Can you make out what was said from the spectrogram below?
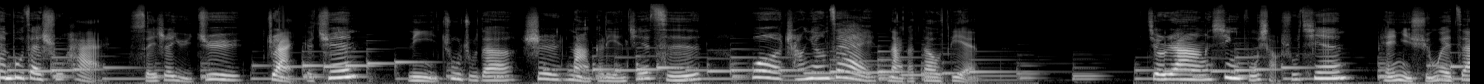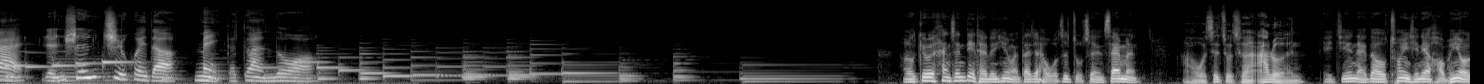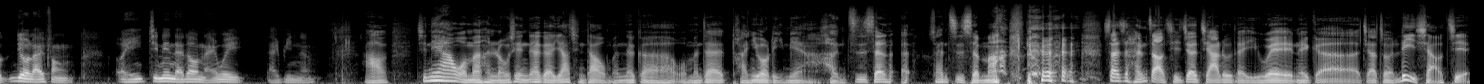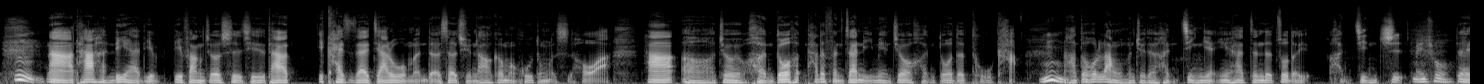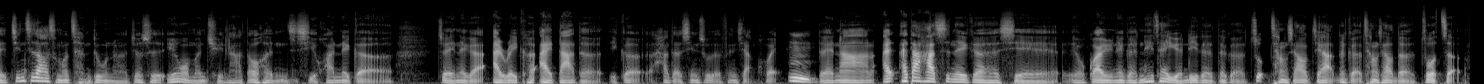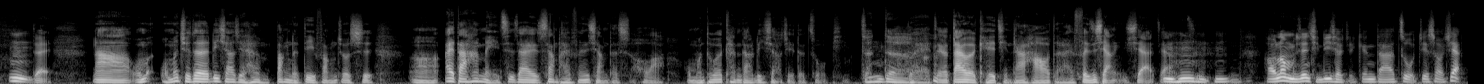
漫步在书海，随着语句转个圈，你驻足的是哪个连接词，或徜徉在哪个逗点？就让幸福小书签陪你寻味在人生智慧的每个段落。好，各位汉声电台的听众，大家好，我是主持人 Simon。啊，我是主持人阿伦。哎，今天来到创业闲聊，好朋友又来访。哎，今天来到哪一位来宾呢？好，今天啊，我们很荣幸那个邀请到我们那个我们在团友里面啊，很资深，呃，算资深吗？算是很早期就加入的一位那个叫做丽小姐。嗯，那她很厉害的地地方就是，其实她。一开始在加入我们的社群，然后跟我们互动的时候啊，他呃就有很多很他的粉站里面就有很多的图卡，嗯，然后都让我们觉得很惊艳，因为他真的做的很精致，没错，对，精致到什么程度呢？就是因为我们群啊都很喜欢那个。对那个艾瑞克艾大的一个他的新书的分享会，嗯，对，那艾艾大他是那个写有关于那个内在原理的那个作畅销家，那个畅销的作者，嗯，对，那我们我们觉得丽小姐很棒的地方就是，呃，艾达他每一次在上台分享的时候啊，我们都会看到丽小姐的作品，真的，对，这个待会可以请她好好的来分享一下，这样子，嗯嗯，好，那我们先请丽小姐跟大家自我介绍一下，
